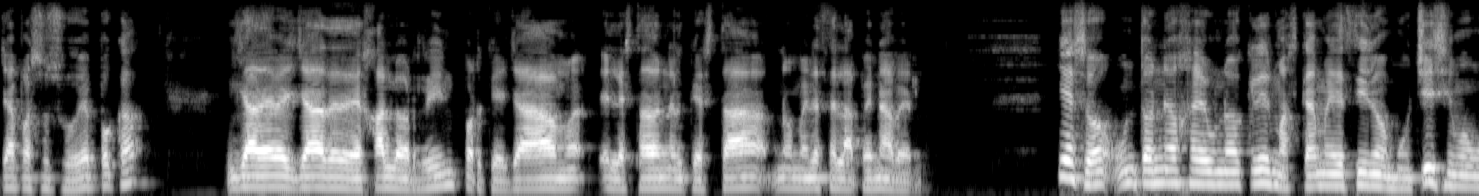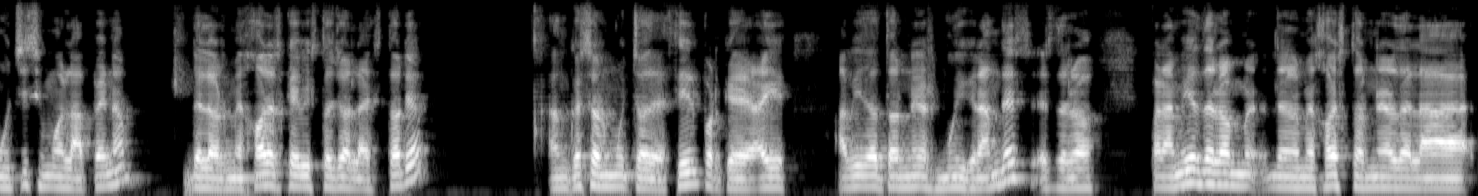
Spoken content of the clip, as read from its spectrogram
ya pasó su época y ya debe ya de dejarlo ring porque ya el estado en el que está no merece la pena verlo. Y eso, un torneo G1 Christmas que ha merecido muchísimo, muchísimo la pena, de los mejores que he visto yo en la historia, aunque eso es mucho decir porque hay, ha habido torneos muy grandes, es de lo, para mí es de los, de los mejores torneos de la,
